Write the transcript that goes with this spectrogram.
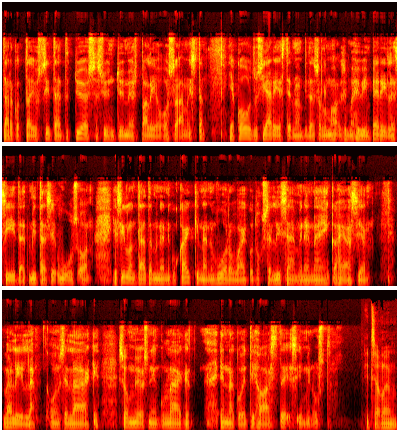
tarkoittaa just sitä, että työssä syntyy myös paljon osaamista. Ja koulutusjärjestelmän pitäisi olla mahdollisimman hyvin perillä siitä, että mitä se uusi on. Ja silloin tämä tämmöinen niin kuin kaikkinainen vuorovaikutuksen lisääminen näihin kahden asian välillä on se lääke. Se on myös niin kuin lääke ennakointihaasteisiin minusta. Itse olen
